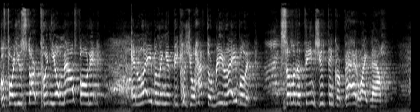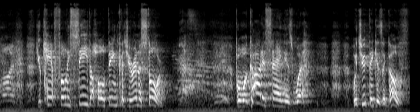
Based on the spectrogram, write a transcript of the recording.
before you start putting your mouth on it and labeling it because you'll have to relabel it. Some of the things you think are bad right now, you can't fully see the whole thing because you're in a storm. But what God is saying is what what you think is a ghost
